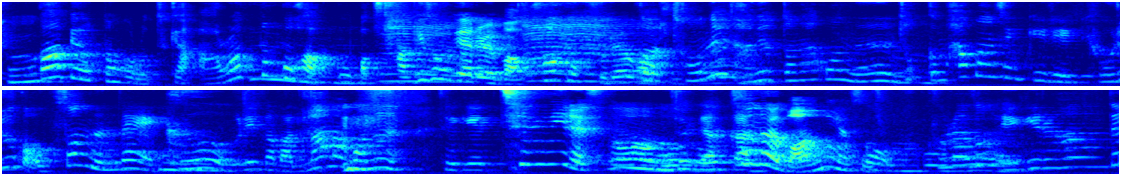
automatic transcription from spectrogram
동갑이었던 걸 어떻게 알았던 음. 것 같고 막 음. 자기소개를 막 음. 하고 그래가지고 그러니까 전에 다녔던 학원은 음. 조금 학원생끼리 교류가 없었는데 음. 그 우리가 만난 학원은 되게 친밀했어. 음, 뭐 되게 약간 오픈을 많이 해서 어, 그래서 얘기를 하는데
